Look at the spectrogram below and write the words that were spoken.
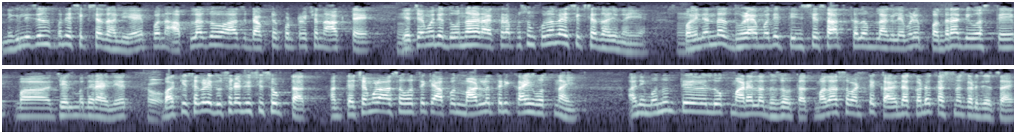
निग्लिजन्समध्ये शिक्षा झाली आहे पण आपला जो आज डॉक्टर प्रोटेक्शन ऍक्ट आहे याच्यामध्ये दोन हजार अकरा पासून कुणालाही शिक्षा झाली नाही आहे पहिल्यांदाच धुळ्यामध्ये तीनशे सात कलम लागल्यामुळे पंधरा दिवस ते जेलमध्ये राहिले हो. आहेत बाकी सगळे दुसऱ्या दिवशी सुटतात. आणि त्याच्यामुळे असं होतं की आपण मारलं तरी काही होत नाही. आणि म्हणून ते लोक मारायला धजवतात. मला असं वाटतं कायदा कडक असणं गरजेचं आहे.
